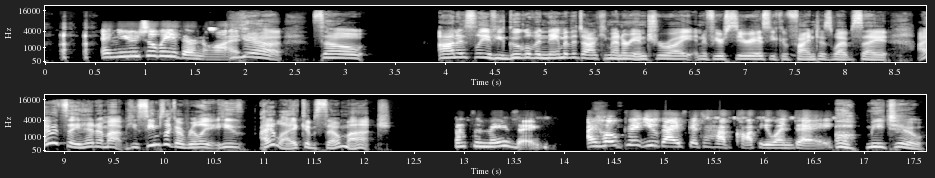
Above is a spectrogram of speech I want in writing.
and usually they're not yeah. So honestly, if you Google the name of the documentary in Troy, and if you're serious, you can find his website. I would say hit him up. He seems like a really he's I like him so much. that's amazing i hope that you guys get to have coffee one day Oh, me too.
